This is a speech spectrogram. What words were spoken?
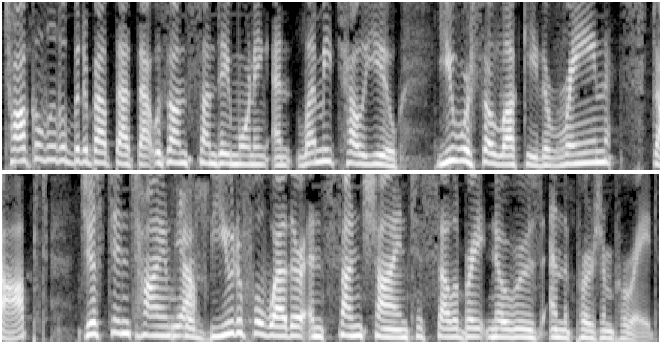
Talk a little bit about that. That was on Sunday morning, and let me tell you, you were so lucky. The rain stopped just in time for beautiful weather and sunshine to celebrate Nowruz and the Persian Parade.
